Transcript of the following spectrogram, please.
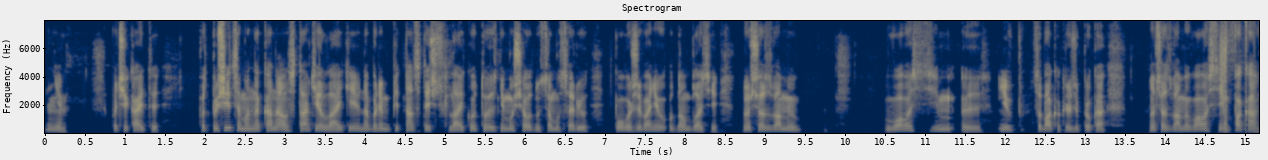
Ні, почекайте. Підпишіться на канал, ставте лайки. Наберемо 15 тисяч лайків, то зніму ще одну сьому серію по виживанню в одному блоці. Ну що, з вами Вова, всім, е, і собака крижі. Ну що, з вами Вова, всім пока.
